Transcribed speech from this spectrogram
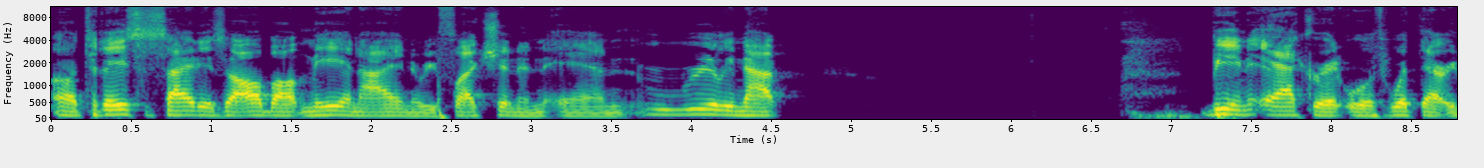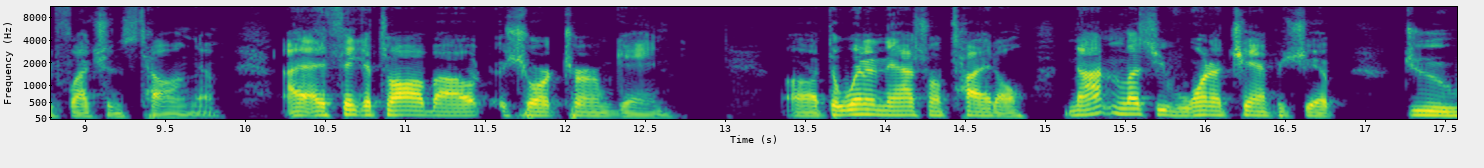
uh, today's society is all about me and I and reflection and, and really not being accurate with what that reflection's telling them. I, I think it's all about a short term gain. Uh, to win a national title, not unless you've won a championship, do you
